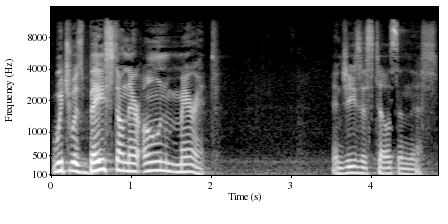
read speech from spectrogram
which was based on their own merit. And Jesus tells them this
